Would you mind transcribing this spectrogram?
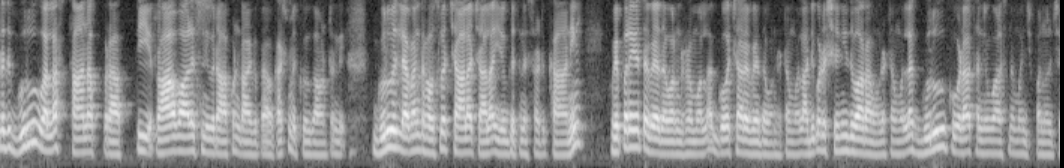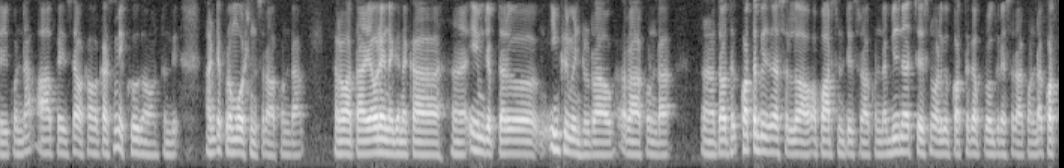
అది గురువు వల్ల స్థాన ప్రాప్తి రావాల్సినవి రాకుండా ఆగిపోయే అవకాశం ఎక్కువగా ఉంటుంది. గురువు లెవెన్త్ హౌస్లో చాలా చాలా యోగ్యతనిస్తాడు కానీ విపరీత వేదం ఉండటం వల్ల గోచార వేదం ఉండటం వల్ల అది కూడా శని ద్వారా ఉండటం వల్ల గురువు కూడా తను ఇవ్వాల్సిన మంచి పనులు చేయకుండా ఆపేసే ఒక అవకాశం ఎక్కువగా ఉంటుంది. అంటే ప్రమోషన్స్ రాకుండా తర్వాత ఎవరైనా గనక ఏం చెప్తారు? ఇంక్రిమెంట్లు రా రాకుండా తర్వాత కొత్త బిజినెస్లో ఆపర్చునిటీస్ రాకుండా బిజినెస్ చేసిన వాళ్ళకి కొత్తగా ప్రోగ్రెస్ రాకుండా కొత్త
